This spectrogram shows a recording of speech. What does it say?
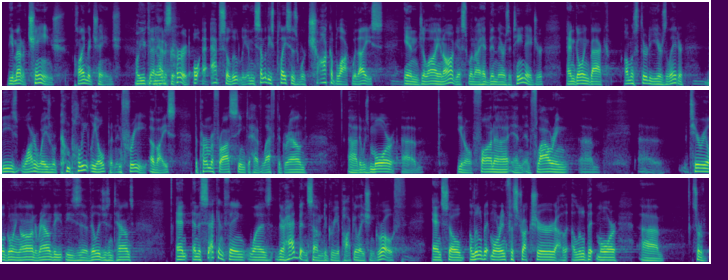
the amount of change, climate change. Oh, you can that had occurred. It. Oh, absolutely. I mean, some of these places were chock a block with ice yeah. in July and August when I had been there as a teenager. And going back almost 30 years later, these waterways were completely open and free of ice. The permafrost seemed to have left the ground. Uh, there was more um, you know, fauna and, and flowering um, uh, material going on around the, these uh, villages and towns. And, and the second thing was there had been some degree of population growth. And so a little bit more infrastructure, a, a little bit more um, sort of,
